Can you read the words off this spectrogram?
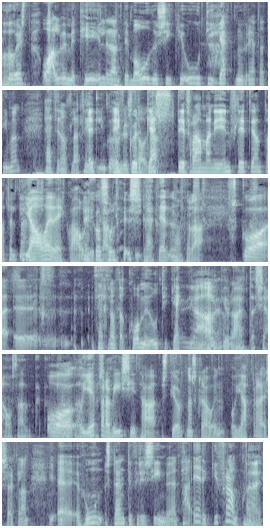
þú veist, og alveg með tilrandi móðusíki út í gegnum fréttatíman Þetta er náttúrulega hryllingur að hlusta einhver á það. gelti framann í innflytjanda til dæmis? Já, eða eitthvað álíka. Eitthvað svoleiðis. Þetta er náttúrulega sko uh, þetta er náttúrulega komið út í gegnum algjöra. það. Og, og ég bara vísi það stjórnarskráin og jafnræðisreglan eh, hún stendur fyrir sínu en það er ekki framkvæm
